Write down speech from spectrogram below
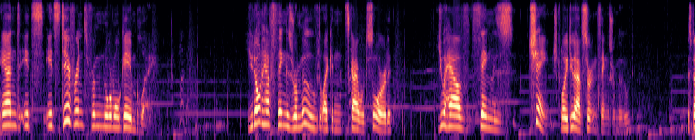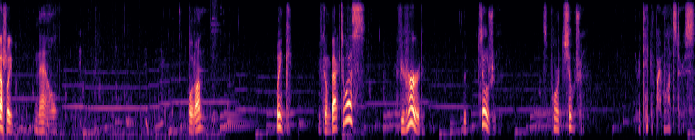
and it's it's different from normal gameplay. You don't have things removed like in Skyward Sword. You have things changed. Well, you do have certain things removed. Especially now. Hold on. Link, you've come back to us? Have you heard? The children. Those poor children. They were taken by monsters.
